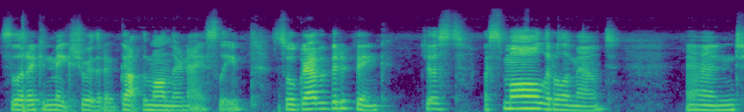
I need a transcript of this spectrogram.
so that I can make sure that I've got them on there nicely. So I'll grab a bit of pink just a small little amount and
